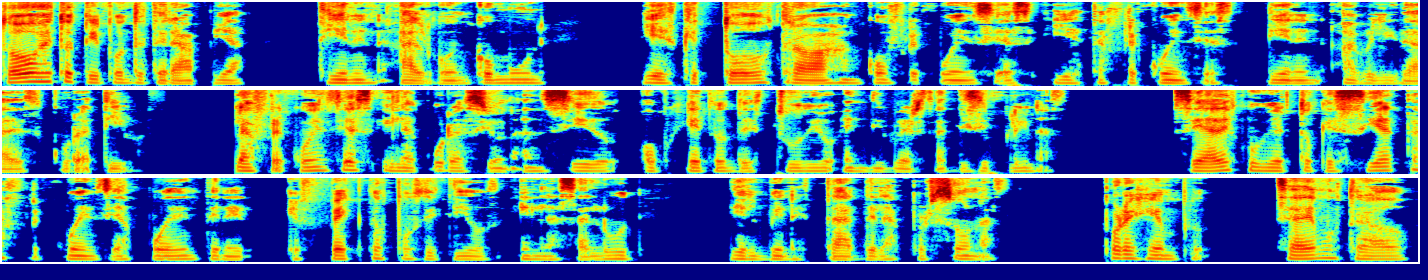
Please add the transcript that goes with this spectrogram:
Todos estos tipos de terapia tienen algo en común y es que todos trabajan con frecuencias y estas frecuencias tienen habilidades curativas. Las frecuencias y la curación han sido objetos de estudio en diversas disciplinas. Se ha descubierto que ciertas frecuencias pueden tener efectos positivos en la salud y el bienestar de las personas. Por ejemplo, se ha demostrado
